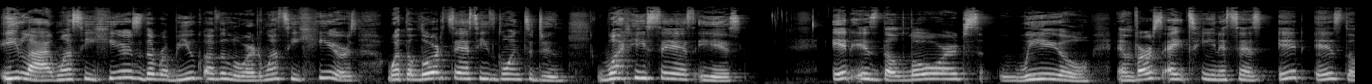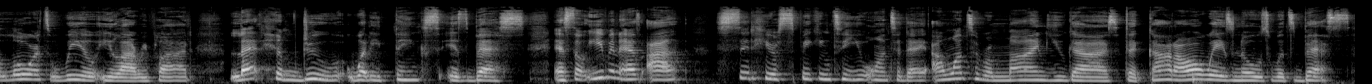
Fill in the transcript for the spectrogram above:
Eli, once he hears the rebuke of the Lord, once he hears what the Lord says he's going to do, what he says is, it is the Lord's will. In verse 18, it says, It is the Lord's will, Eli replied. Let him do what he thinks is best. And so, even as I sit here speaking to you on today, I want to remind you guys that God always knows what's best.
